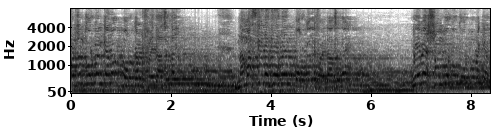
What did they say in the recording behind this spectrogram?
অর্জন করবেন কেন? পরকালের ফায়দা আছে তাই। নামাজ কেন পরকালে ফায়দা আছে তাই। প্রেমের সম্পর্ক করব না কেন?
